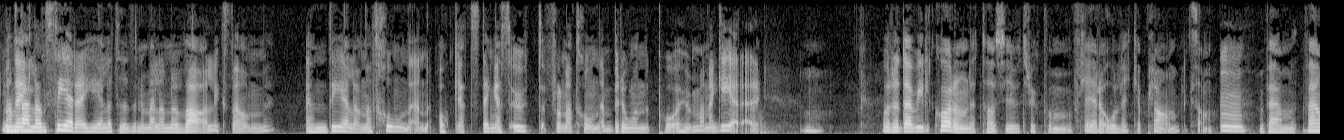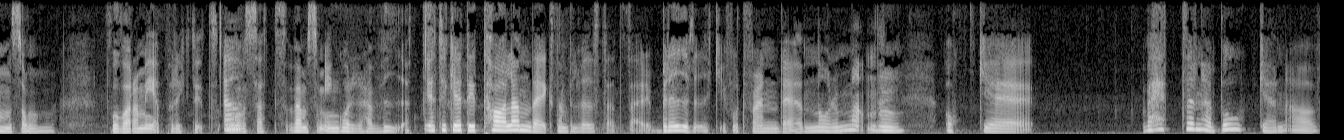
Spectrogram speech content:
Man den- balanserar hela tiden mellan att vara liksom en del av nationen och att stängas ut från nationen beroende på hur man agerar. Och det där villkorandet tar sig uttryck på flera olika plan. Liksom. Mm. Vem, vem som få vara med på riktigt Ja. oavsett vem som ingår i det här viet. Jag tycker att det är talande exempelvis att så här, Breivik är fortfarande norrman. Mm. Och eh, vad hette den här boken av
